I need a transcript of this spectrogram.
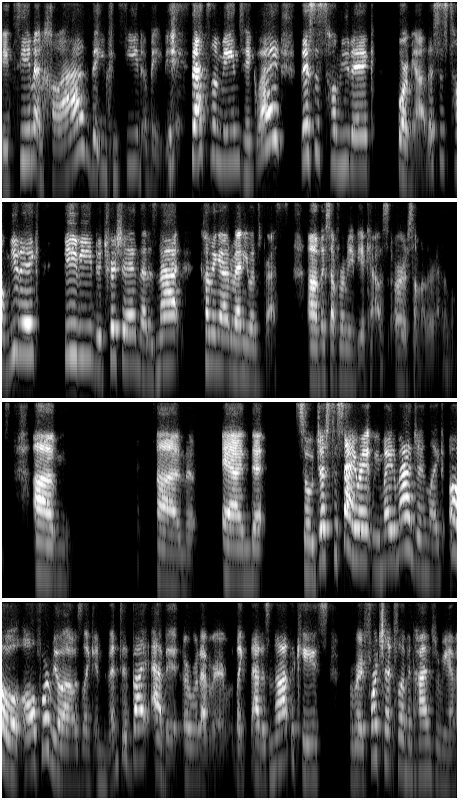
beitzim and chalav that you can feed a baby. That's the main takeaway. This is Talmudic formula. This is Talmudic baby nutrition that is not coming out of anyone's breasts, um, except for maybe a cow's or some other animals. Um, um, and so just to say, right, we might imagine like, oh, all formula was like invented by Abbott or whatever. Like that is not the case. We're very fortunate to live in times when we have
